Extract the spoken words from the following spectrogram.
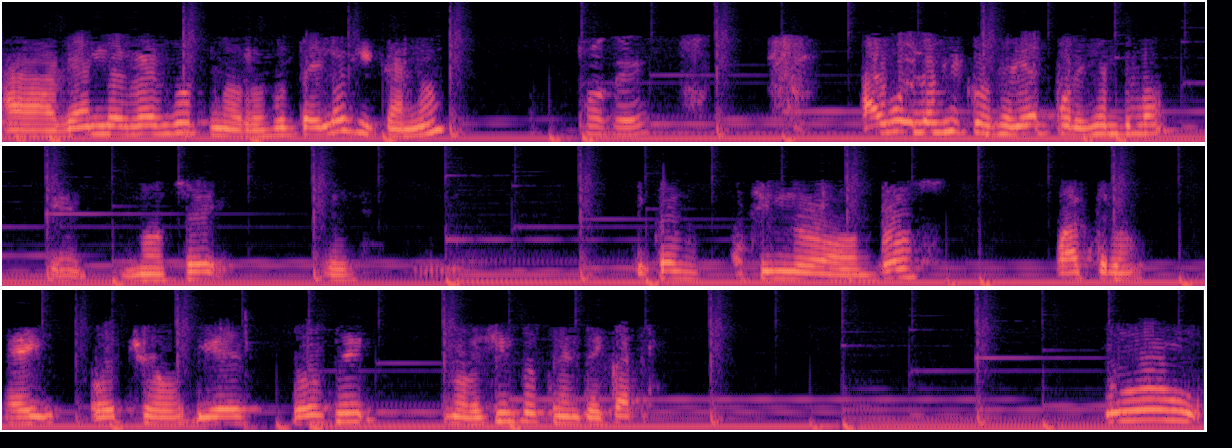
a grandes rasgos nos resulta ilógica, ¿no? ok. Algo ilógico sería, por ejemplo, que no sé, que estás haciendo 2, 4, 6, 8, 10, 12, 934. Tú,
